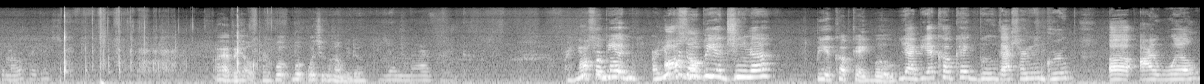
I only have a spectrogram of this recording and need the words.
promote, I guess. I have a helper. What, what, what you gonna help me do? You're Maverick. Are you also be a, are you also be a Gina. Be a cupcake boo. Yeah, be a cupcake boo. That's her new group. Uh, I will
